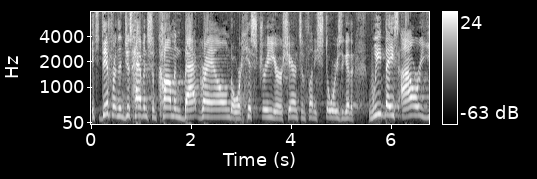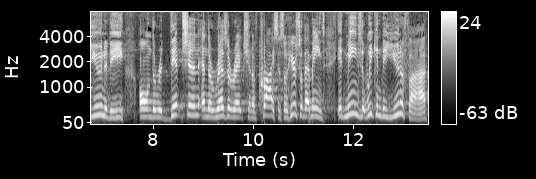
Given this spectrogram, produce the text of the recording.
It's different than just having some common background or history or sharing some funny stories together. We base our unity on the redemption and the resurrection of Christ. And so here's what that means it means that we can be unified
